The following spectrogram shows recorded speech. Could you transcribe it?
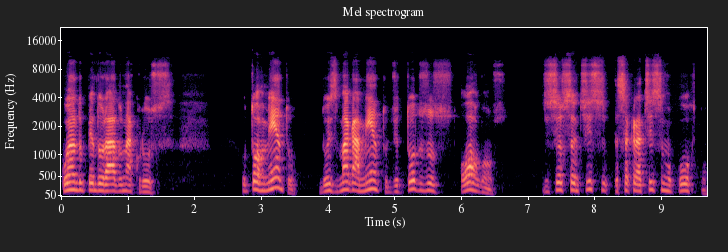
Quando pendurado na cruz, o tormento do esmagamento de todos os órgãos de seu santíssimo, sacratíssimo corpo,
